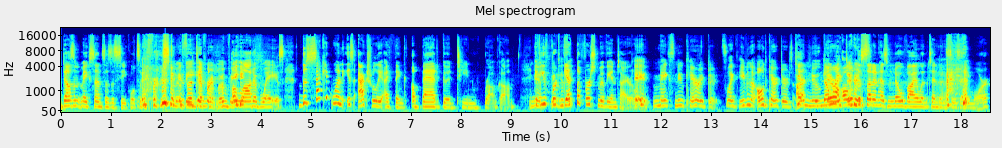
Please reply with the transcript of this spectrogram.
doesn't make sense as a sequel to the first movie. It's a different movie. A lot of ways. The second one is actually, I think, a bad good teen rom com. Yeah, if you forget it- the first movie entirely. It makes new characters. Like even the old characters Yeah, are new Noah characters. All of a sudden has no violent tendencies anymore.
